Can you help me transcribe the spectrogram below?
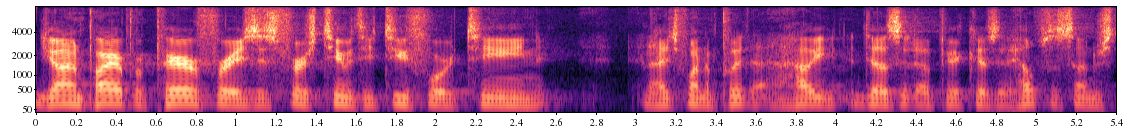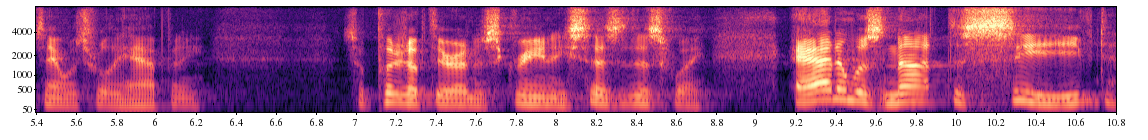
John Piper paraphrases 1 Timothy 2.14, and I just want to put how he does it up here because it helps us understand what's really happening. So put it up there on the screen. He says it this way Adam was not deceived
